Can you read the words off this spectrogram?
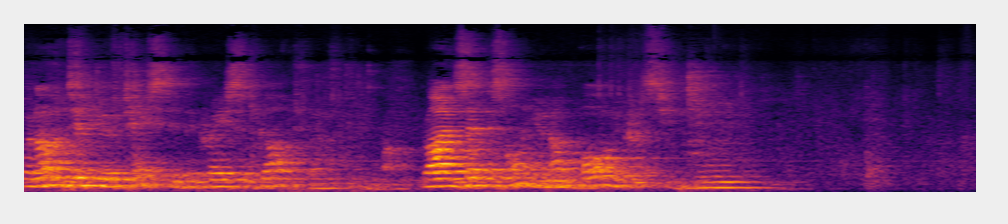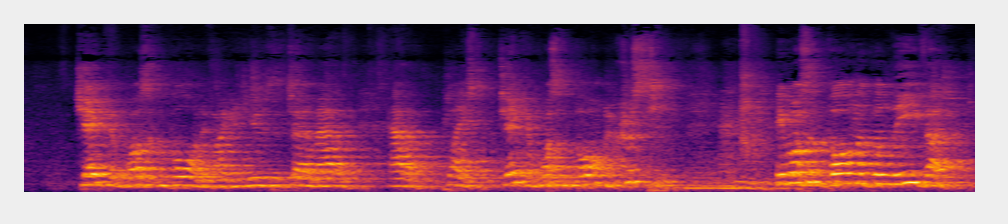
Well, not until you have tasted the grace of God. Ryan said this morning, you're not born a Christian. Mm-hmm. Jacob wasn't born, if I can use the term out of, out of place, Jacob wasn't born a Christian. He wasn't born a believer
